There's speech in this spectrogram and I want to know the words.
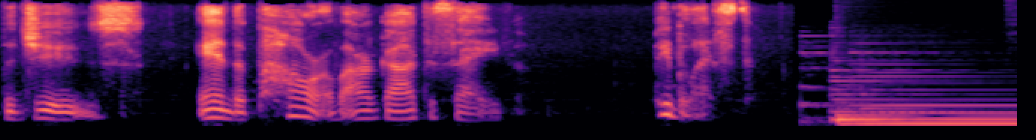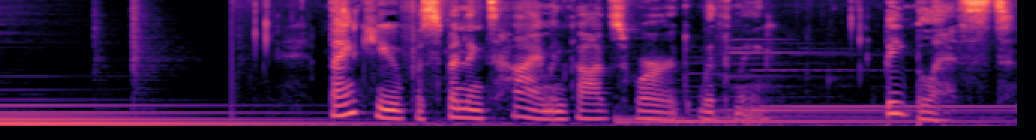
the Jews and the power of our God to save. Be blessed. Thank you for spending time in God's Word with me. Be blessed.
